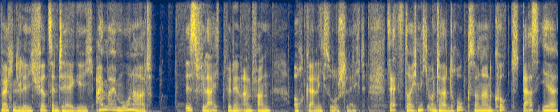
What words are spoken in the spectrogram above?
wöchentlich, 14-tägig, einmal im Monat. Ist vielleicht für den Anfang auch gar nicht so schlecht. Setzt euch nicht unter Druck, sondern guckt, dass ihr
